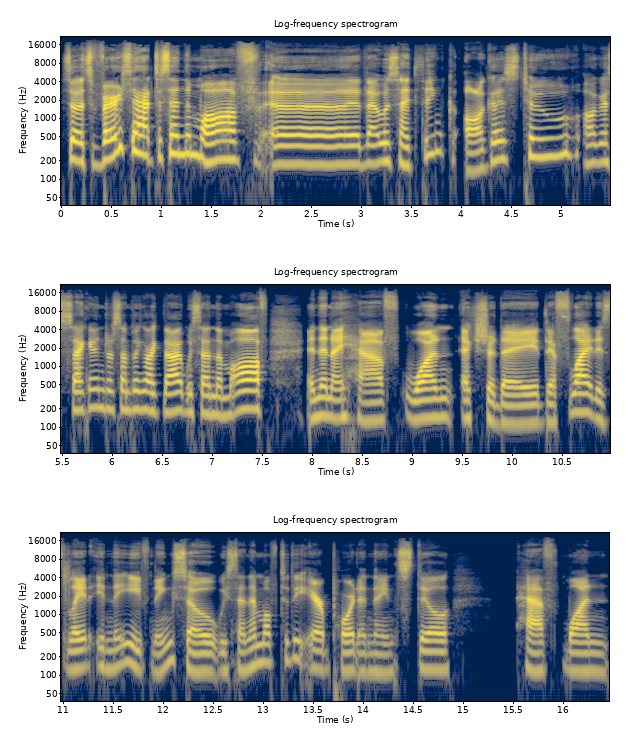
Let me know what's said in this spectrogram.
So it's very sad to send them off. Uh, that was I think August two, August second or something like that. We send them off, and then I have one extra day. Their flight is late in the evening, so we send them off to the airport, and then still have one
